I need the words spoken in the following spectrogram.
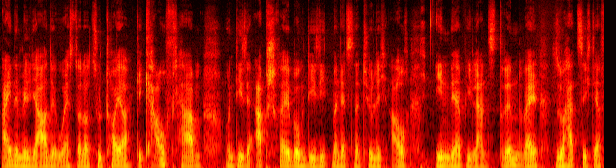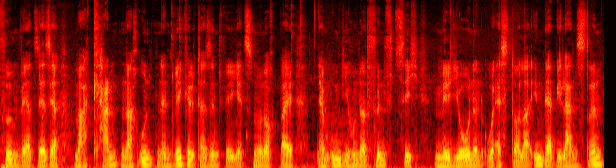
eine Milliarde US-Dollar zu teuer gekauft haben. Und diese Abschreibung, die sieht man jetzt natürlich auch in der Bilanz drin, weil so hat sich der Firmenwert sehr, sehr markant nach unten entwickelt. Da sind wir jetzt nur noch bei ähm, um die 150 Millionen US-Dollar in der Bilanz drin.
